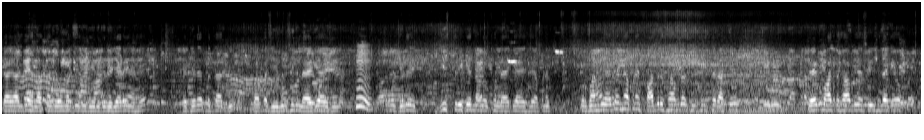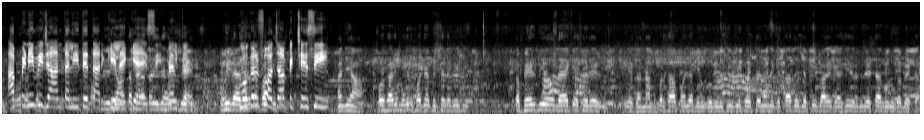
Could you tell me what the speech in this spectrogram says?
ਚਾਹੇ ਅੱਜ ਦੇ ਹਾਲਾਤਾਂ ਜੋ ਮਰਜ਼ੀ ਦੀ ਡੀਲ ਕਰੀ ਜਾ ਰਹੇ ਆ ਇਹ। ਤੇ ਜਿਹੜੇ ਬੰਦਾ ਜੀ- ਬਾਬਾ ਜੀਵਨ ਸਿੰਘ ਲੈ ਕੇ ਆਏ ਸੀ ਹੂੰ। ਉਹ ਜਿਹੜੇ ਜਿਸ ਤਰੀਕੇ ਨਾਲ ਉੱਥੋਂ ਲੈ ਕੇ ਆਏ ਸੀ ਆਪਣੇ ਕੁਰਬਾਨੀ ਆਏ ਨੇ ਆਪਣੇ ਫਾਦਰ ਸਾਹਿਬ ਦਾ ਸੀਸ ਇੱਥੇ ਰੱਖ ਕੇ ਤੇਗ ਬਹਾਦਰ ਸਾਹਿਬ ਜੀ ਦਾ ਸੀਸ ਲੈ ਕੇ ਉਹ- ਆਪਣੀ ਵੀ ਜਾਨ ਤਲੀ ਤੇ ਧਰ ਕੇ ਲੈ ਕੇ ਆਏ ਸੀ ਬਿਲਕੁਲ। ਉਹੀ ਲੈ ਮੁਗਲ ਬਾਕੀ ਫੌਜਾਂ ਪਿੱਛੇ ਸੀ। ਹਾਂਜੀ ਹਾਂ। ਉਹ ਸਾਰੀ ਮੁਗਲ ਫੌਜਾਂ ਪਿੱਛੇ ਲੱਗੀ ਸੀ। ਤਾਂ ਫਿਰ ਵੀ ਉਹ ਲੈ ਕੇ ਸਵੇਰੇ ਉਹਦਾ ਅਨੰਦਪੁਰ ਸਾਹਿਬ ਪਹੁੰਚਿਆ ਗੁਰੂ ਗੋਬਿੰਦ ਸਿੰਘ ਜੀ ਕੋਲ ਤੇ ਉਹਨਾਂ ਨੇ ਕੀਤਾ ਤੇ ਜੱਫੀ ਪਾ ਕੇ ਗਏ ਸੀ ਰੰਗਲੇਟਾ ਗੁਰੂ ਦਾ ਬੇਟਾ।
